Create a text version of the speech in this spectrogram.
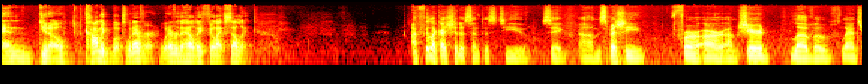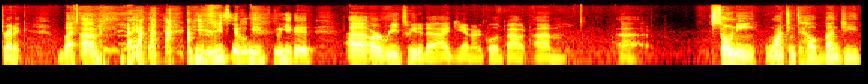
and, you know, comic books, whatever, whatever the hell they feel like selling. I feel like I should have sent this to you, Sig, um, especially for our um, shared love of Lance Reddick. But um, he recently tweeted uh, or retweeted an IGN article about um, uh, Sony wanting to help Bungie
